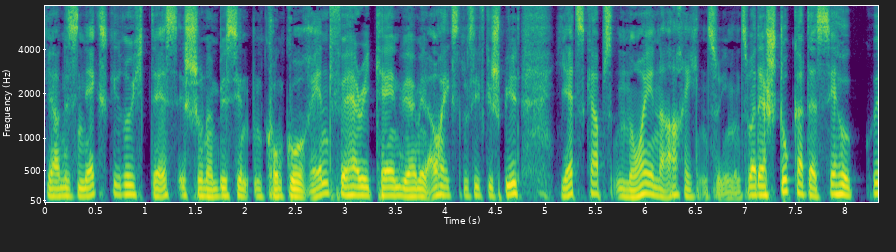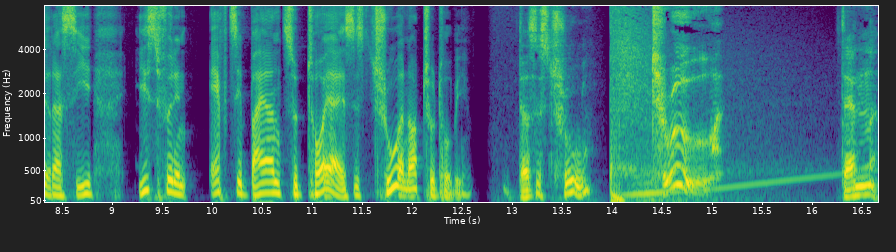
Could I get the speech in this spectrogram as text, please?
Ja, und das nächste Gerücht, das ist schon ein bisschen ein Konkurrent für Harry Kane. Wir haben ihn auch exklusiv gespielt. Jetzt gab's neue Nachrichten zu ihm. Und zwar der Stuttgarter Sergio Guirassi ist für den FC Bayern zu teuer. Ist es true or not true, Tobi? Das ist true. True. Denn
